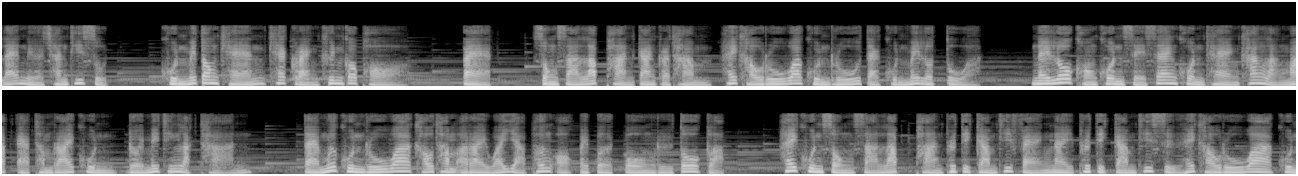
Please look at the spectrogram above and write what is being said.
และเหนือชั้นที่สุด คุณไม่ต้องแค้นแค่แกร่งขึ้นก็พอ 8. ส่งสารลับผ่านการกระทำให้เขารู้ว่าคุณรู้แต่คุณไม่ลดตัว ในโลกของคนเสแสร้งคนแทงข้างหลังมักแอบทำร้ายคุณโดยไม่ทิ้งหลักฐาน แต่เมื่อคุณรู้ว่าเขาทำอะไรไว้อย่าเพิ่งออกไปเปิดโปงหรือโต้กลับ ให้คุณส่งสารลับผ่านพฤติกรรมที่แฝงในพฤติกรรมที่สื่อให้เขารู้ว่าคุณ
